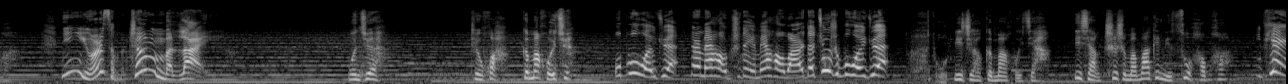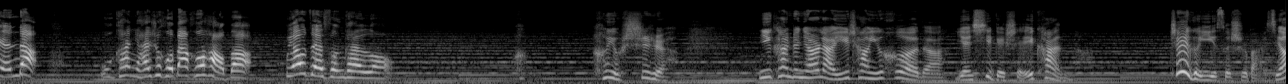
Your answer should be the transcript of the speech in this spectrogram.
啊，你女儿怎么这么赖呀？文娟，听话，跟妈回去。我不回去，那儿没好吃的，也没好玩的，就是不回去。你只要跟妈回家，你想吃什么，妈给你做好不好？你骗人的！我看你还是和爸和好吧，不要再分开了。哎呦，是啊，你看这娘俩一唱一和的，演戏给谁看呢？这个意思是吧？行，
